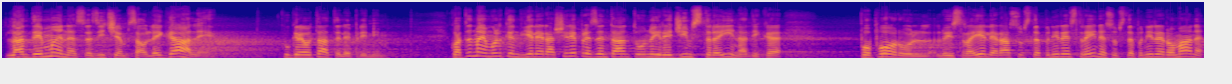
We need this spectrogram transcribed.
la îndemână, să zicem, sau legale, cu greutate le primim. Cu atât mai mult când el era și reprezentantul unui regim străin, adică poporul lui Israel era sub stăpânire străină, sub stăpânire romană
